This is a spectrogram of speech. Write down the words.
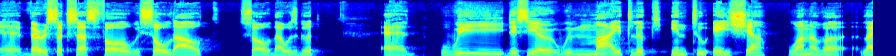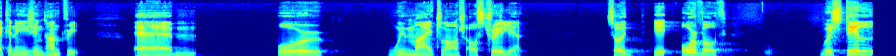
Uh, very successful. We sold out, so that was good. Uh, we this year we might look into Asia, one of a like an Asian country, um, or we might launch Australia. So it, it, or both. We're still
